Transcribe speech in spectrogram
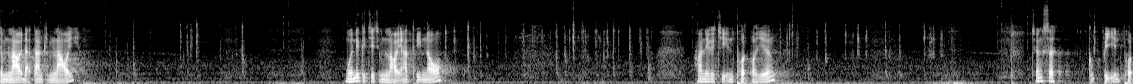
ចម្លើយដាក់តាមចម្លើយមួយនេះគឺជាចម្លើយ Arduino ហើយនេះគឺជា input របស់យើងចឹងសិស្ស copy input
